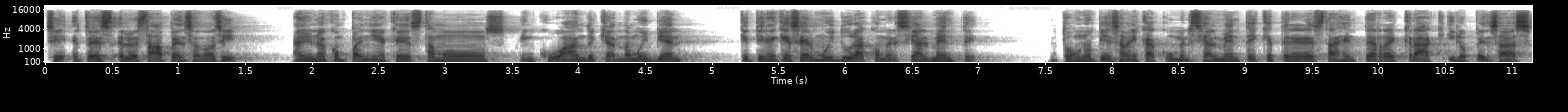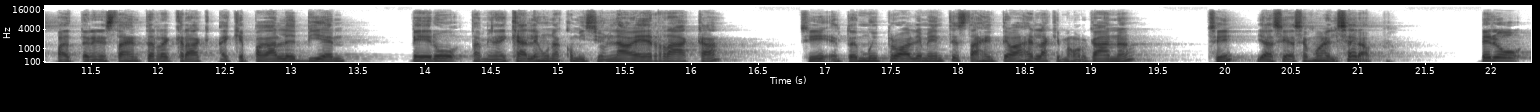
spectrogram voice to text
¿Sí? Entonces lo estaba pensando así. Hay una compañía que estamos incubando y que anda muy bien, que tiene que ser muy dura comercialmente. Entonces uno piensa, venga, comercialmente hay que tener esta gente re crack y lo pensás, para tener esta gente re crack hay que pagarles bien, pero también hay que darles una comisión la berraca, ¿sí? Entonces muy probablemente esta gente va a ser la que mejor gana, ¿sí? Y así hacemos el setup. Pero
